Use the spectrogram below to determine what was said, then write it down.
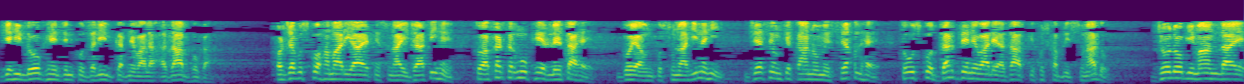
یہی لوگ ہیں جن کو ذلیل کرنے والا عذاب ہوگا۔ اور جب اس کو ہماری آیتیں سنائی جاتی ہیں تو اکڑ کر منہ پھیر لیتا ہے۔ گویا ان کو سنا ہی نہیں۔ جیسے ان کے کانوں میں سقل ہے، تو اس کو درد دینے والے عذاب کی خوشخبری سنا دو۔ جو لوگ ایمان لائے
